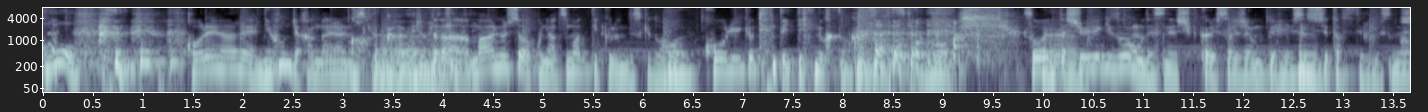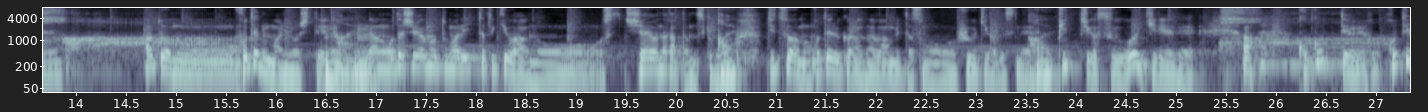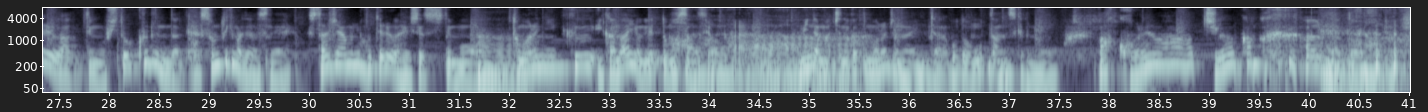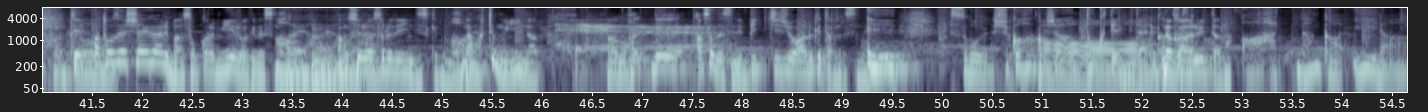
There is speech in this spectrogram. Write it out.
これはね日本じゃ考えられないんですけどだから周りの人がここに集まってくるんですけど、はい。交流拠点と言っていいのかどうかなんですけども そういった収益ゾーンをですねしっかりスタジアムと併設して建ててるんですね。あとあのホテルもありまして、はい。であの私あの泊まり行った時はあの試合はなかったんですけど、はい。実はあのホテルから眺めたその風景がですね、はい。ピッチがすごい綺麗であここってホテルがあっても人来るんだってその時まではですねスタジアムにホテルが併設してもん。泊まりに行く行かないよねって思ってたんですよ。みんな街中泊まるんじゃないみたいなことを思ったんですけどもあこれは違う感覚があるなと。なるほど。で、まあ、当然試合があればそこから見えるわけですので、あのそれはそれでいいんですけども、はい。なくてもいいなあのはで朝ですねピッチ上歩けたんですね。えー、すごい。宿泊者特典みたいな感なんじですか？か歩いたの。あーなんかいいな。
